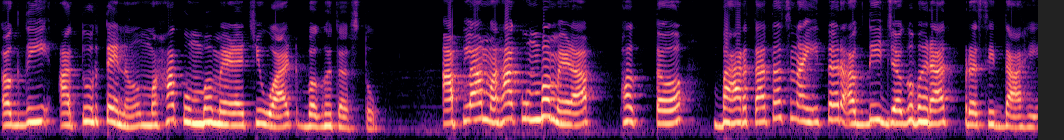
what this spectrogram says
अगदी आतुरतेनं महाकुंभमेळ्याची वाट बघत असतो. आपला महाकुंभमेळा फक्त भारतातच नाही तर अगदी जगभरात प्रसिद्ध आहे.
